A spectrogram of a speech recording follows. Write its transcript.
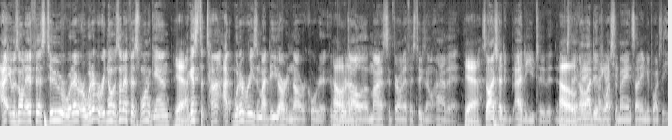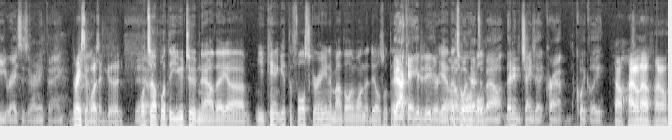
I, it was on FS2 or whatever, or whatever. No, it was on FS1 again. Yeah. I guess the time, I, whatever reason, my DVR did not record it. It Oh, records no. all of minus if they're on FS2 because I don't have it. yeah. So I just had to, I had to YouTube it. The next Oh, day. And all. I did was got watch the main, so I didn't even get to watch the heat races or anything. The racing wasn't good. Yeah. What's up with the YouTube now? They uh, you can't get the full screen. Am I the only one that deals with that? Yeah, I can't get it either. Yeah, I don't that's know what that's horrible. about. They need to change that crap quickly. Oh, I don't know. I don't.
